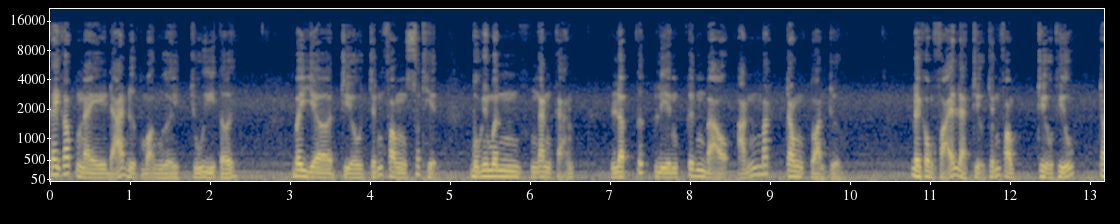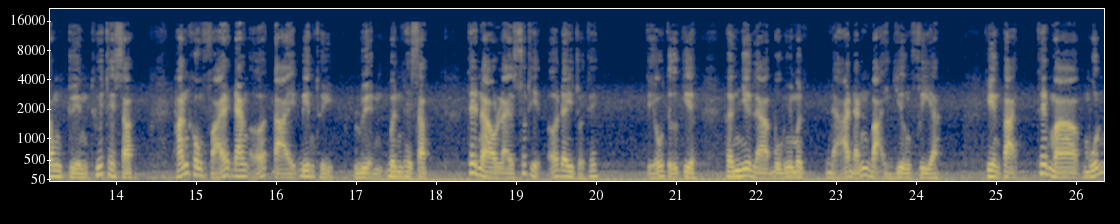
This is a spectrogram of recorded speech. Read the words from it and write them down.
cây gốc này đã được mọi người chú ý tới. Bây giờ Triệu Chấn Phong xuất hiện, Bùi Nguyên Minh ngăn cản, lập tức liền kinh bạo ánh mắt trong toàn trường. Đây không phải là Triệu Chấn Phong, Triệu Thiếu trong truyền thuyết hay sao? Hắn không phải đang ở tại biên thủy luyện binh hay sao? Thế nào lại xuất hiện ở đây rồi thế? Tiểu tử kia hình như là Bùi Nguyên Minh đã đánh bại Dương Phi à? Hiện tại thế mà muốn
